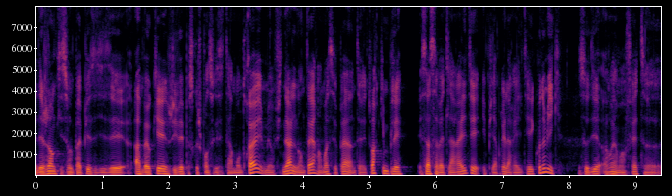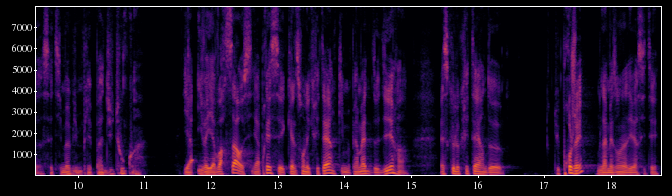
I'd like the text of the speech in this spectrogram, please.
y a des gens qui sur le papier se disaient ah ben ok j'y vais parce que je pensais que c'était à Montreuil mais au final Nanterre moi c'est pas un territoire qui me plaît et ça ça va être la réalité. Et puis après la réalité économique. Se dire ah ouais mais en fait euh, cet immeuble il me plaît pas du tout quoi il, y a, il va y avoir ça aussi. Et après c'est quels sont les critères qui me permettent de dire est-ce que le critère de du projet de la maison de la diversité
